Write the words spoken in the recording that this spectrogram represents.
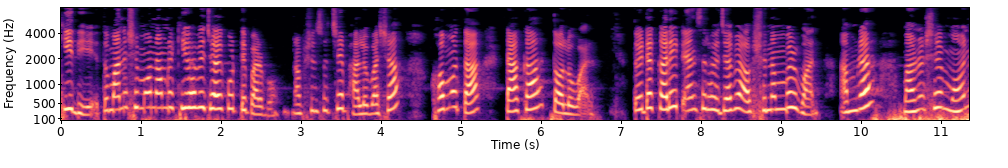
কি দিয়ে? তো মানুষের মন আমরা কীভাবে জয় করতে পারব? অপশনস হচ্ছে ভালোবাসা, ক্ষমতা, টাকা, তলোয়ার। তো এটা কারেক্ট অ্যান্সার হয়ে যাবে অপশন নাম্বার ওয়ান আমরা মানুষের মন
